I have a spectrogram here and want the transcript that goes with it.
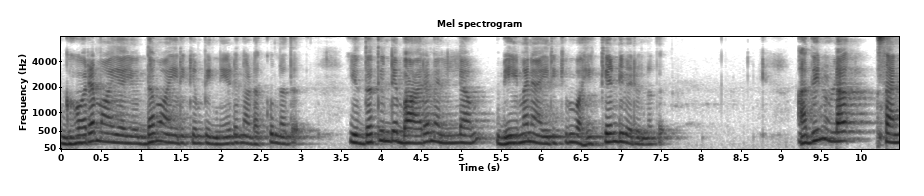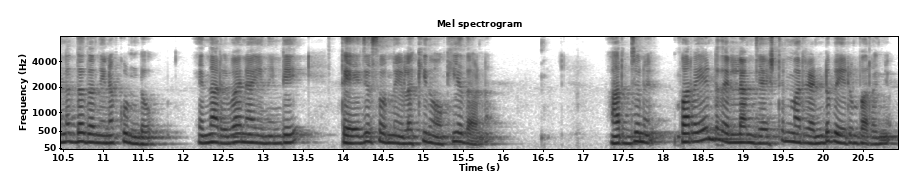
ഘോരമായ യുദ്ധമായിരിക്കും പിന്നീട് നടക്കുന്നത്. യുദ്ധത്തിന്റെ ഭാരമെല്ലാം ഭീമനായിരിക്കും വഹിക്കേണ്ടി വരുന്നത്. അതിനുള്ള സന്നദ്ധത നിനക്കുണ്ടോ? എന്നറിവാനായി നിന്റെ തേജസ് ഒന്ന് ഇളക്കി നോക്കിയതാണ്. അർജുനൻ പറയേണ്ടതെല്ലാം ജ്യേഷ്ഠന്മാർ രണ്ടുപേരും പറഞ്ഞു.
